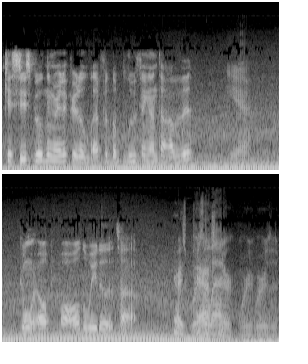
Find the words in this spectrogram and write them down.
Okay, see this building right up here to the left with the blue thing on top of it? Yeah. Going up all the way to the top. Guys, Where's the ladder? Where where is it?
